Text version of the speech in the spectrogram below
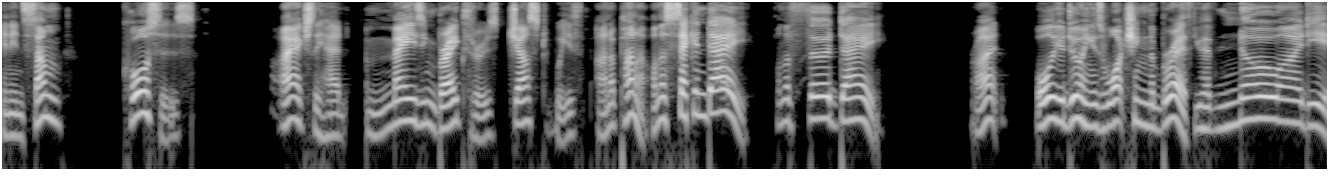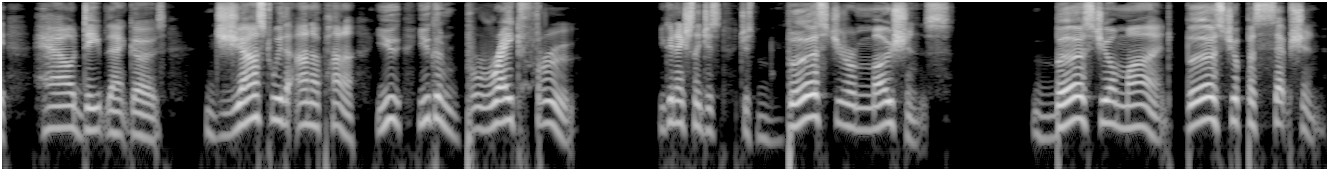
And in some courses, I actually had amazing breakthroughs just with Anapana on the second day, on the third day, right? All you're doing is watching the breath. You have no idea how deep that goes. Just with Anapana, you, you can break through. You can actually just, just burst your emotions, burst your mind, burst your perception,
